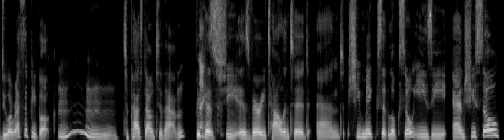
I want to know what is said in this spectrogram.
do a recipe book Mm. to pass down to them because Nice. she is very talented and she makes it look so easy and she's so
